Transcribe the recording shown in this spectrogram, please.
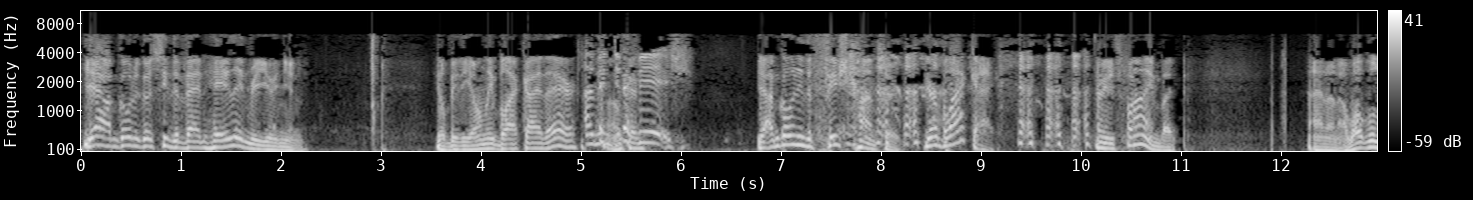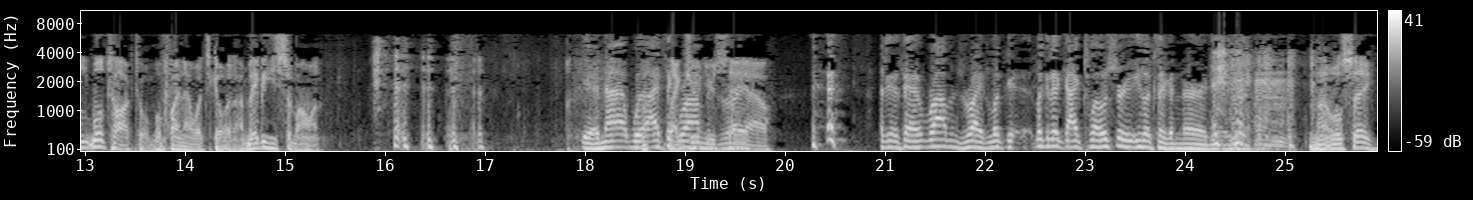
yeah, I'm going to go see the Van Halen reunion. You'll be the only black guy there. Oh, I'm into Okay. Phish. Yeah, I'm going to the Phish concert. You're a black guy. I mean, it's fine, but I don't know. Well, we'll we'll talk to him. We'll find out what's going on. Maybe he's Samoan, Yeah, not well, I think like Junior Robin's right. Seau. I was going to say, Robin's right. Look at look at that guy closer. He looks like a nerd. Well, we'll see.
